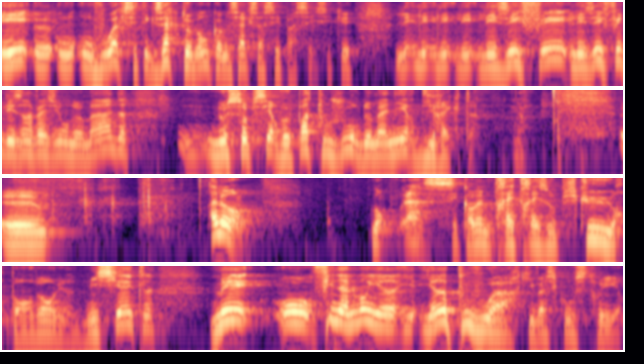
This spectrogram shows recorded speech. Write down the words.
et euh, on, voit que c'est exactement comme ça que ça s'est passé. C'est que les, effets, les effets des invasions nomades ne s'observent pas toujours de manière directe. Euh, alors, bon, là, c'est quand même très très obscur pendant un demi-siècle, mais oh, finalement, il y, a, il y, a, un pouvoir qui va se construire,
